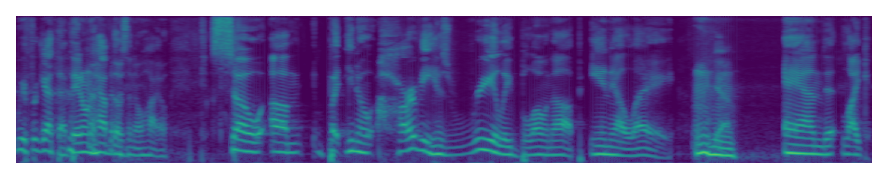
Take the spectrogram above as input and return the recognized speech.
We forget that they don't have those in Ohio. So, um, but you know, Harvey has really blown up in LA. Yeah. and like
